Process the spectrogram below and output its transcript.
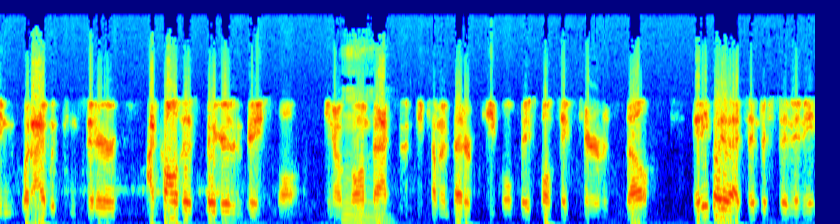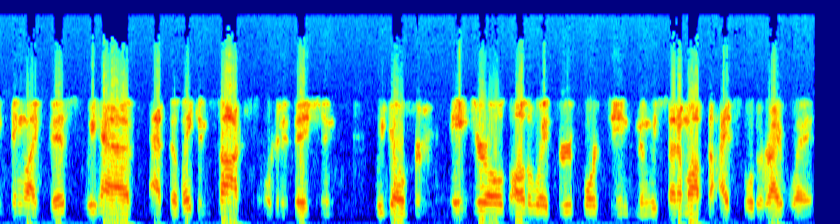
in what I would consider, I call this bigger than baseball. You know, going Mm. back to becoming better people, baseball takes care of itself anybody that's interested in anything like this, we have at the Lincoln Sox organization, we go from eight year olds all the way through 14, and then we set them off to high school the right way.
